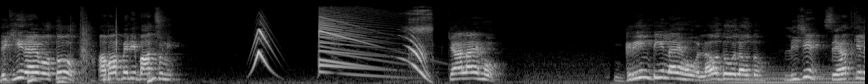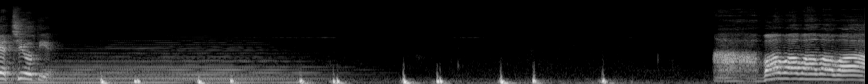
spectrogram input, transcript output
दिख ही रहे वो तो। अब आप मेरी बात सुनिए। क्या लाए हो? ग्रीन टी लाए हो? लाओ दो लाओ दो। लीजिए सेहत के लिए अच्छी होती है। वाह वाह वाह वाह वाह।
